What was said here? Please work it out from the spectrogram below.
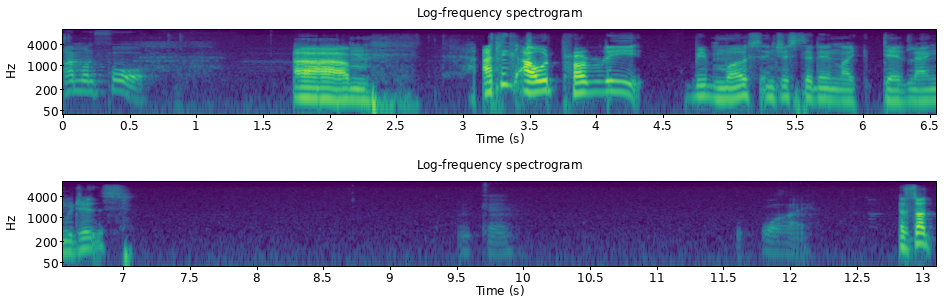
I'm on four. Um, I think I would probably be most interested in like dead languages. Okay. Why? It's not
